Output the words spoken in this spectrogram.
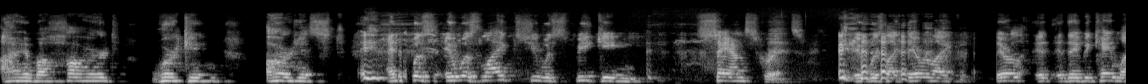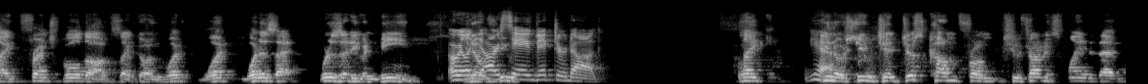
"I am a hard working artist," and it was it was like she was speaking Sanskrit. It was like they were like they were it, they became like French bulldogs, like going, what what what does that what does that even mean? Or like you know, the RCA Victor dog. Like yeah, you know, she had just come from. She was trying to explain to them.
